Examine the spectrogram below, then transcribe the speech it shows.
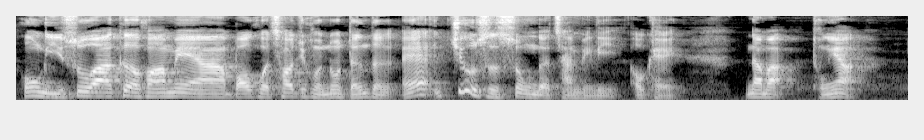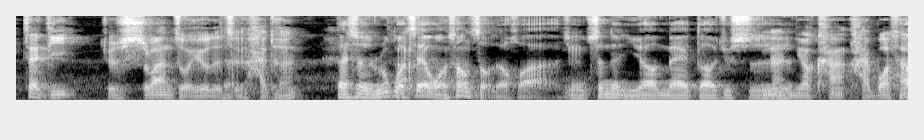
公里数啊，各方面啊，包括超级混动等等，哎，就是送的产品力 OK。那么同样再低就是十万左右的这个海豚。但是如果再往上走的话，就真的你要卖到就是那你要看海报上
